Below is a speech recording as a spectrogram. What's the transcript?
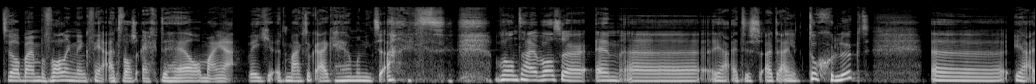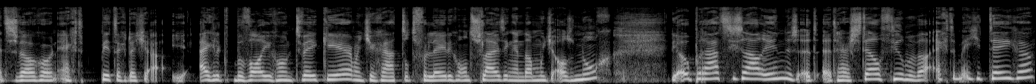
Terwijl bij een bevalling denk ik van, ja, het was echt de hel. Maar ja, weet je, het maakt ook eigenlijk helemaal niets uit. Want hij was er en uh, ja, het is uiteindelijk toch gelukt. Uh, ja, het is wel gewoon echt pittig dat je, eigenlijk beval je gewoon twee keer. Want je gaat tot volledige ontsluiting en dan moet je alsnog die operatiezaal in. Dus het, het herstel viel me wel echt een beetje tegen.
